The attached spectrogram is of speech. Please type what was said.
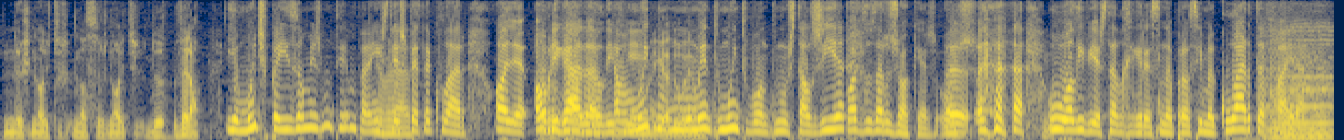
nas noites, nossas noites de verão. E a muitos países ao mesmo tempo, hein? É Isto é espetacular. Olha, Obrigada, obrigada. Olivier. Estava muito, Obrigado, um eu. momento muito bom de nostalgia. Podes usar o Joker hoje. o Olivier está de regresso na próxima quarta-feira.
